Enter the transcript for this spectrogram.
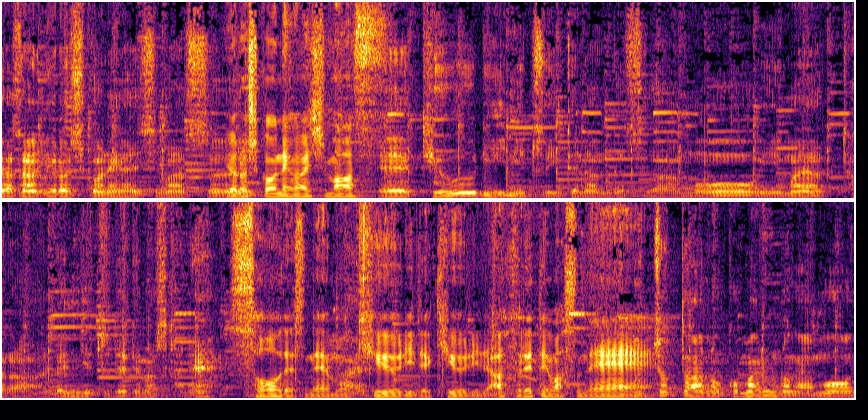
田さんよろしくお願いします。よろしくお願いします、えー、キュウリについてなんですがもう今やったら連日出てますかね。そうですね。もうキュウリでキュウリで溢れてますね、ちょっとあの困るのがもう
